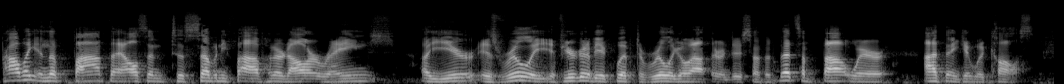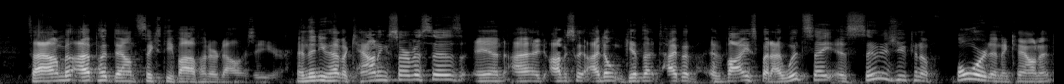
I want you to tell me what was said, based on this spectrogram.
probably in the five thousand to seventy five hundred dollar range a year is really if you're going to be equipped to really go out there and do something. That's about where I think it would cost. So I'm, i put down $6,500 a year. And then you have accounting services. And I, obviously I don't give that type of advice, but I would say as soon as you can afford an accountant,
